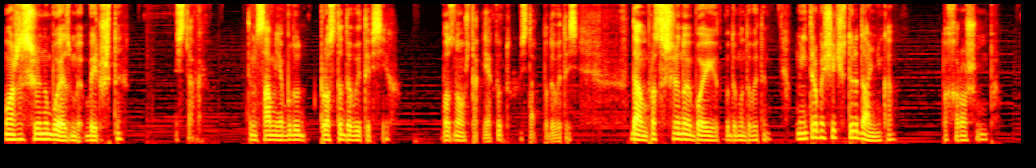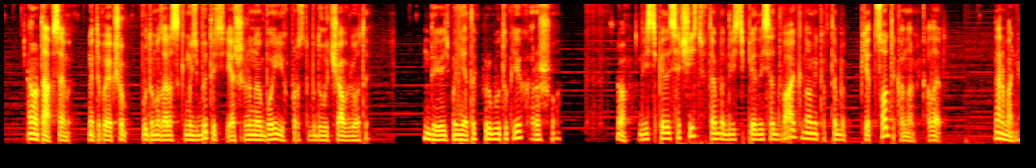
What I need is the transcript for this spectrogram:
Може ширину бою збільшити. Ось так. Тим самим я буду просто давити всіх. Бо знову ж так, як тут ось так подивитись. Да, ми просто шириною бою їх будемо давити. Мені треба ще 4 дальніка. По-хорошому б. Ну так, все. Ми, типу, якщо будемо зараз з кимось битись, я шириною бою їх просто буду вичавлювати. 9 монеток прибуток є, хорошо. Що, 256, в тебе 252 економіка, в тебе 500 економік, але нормально.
